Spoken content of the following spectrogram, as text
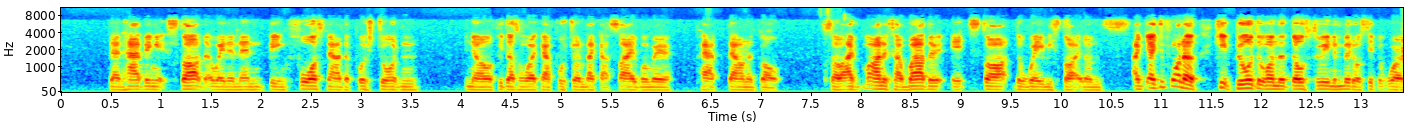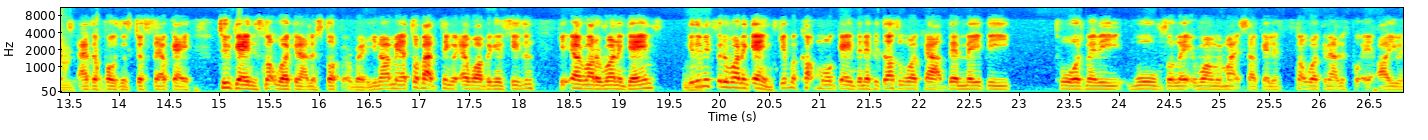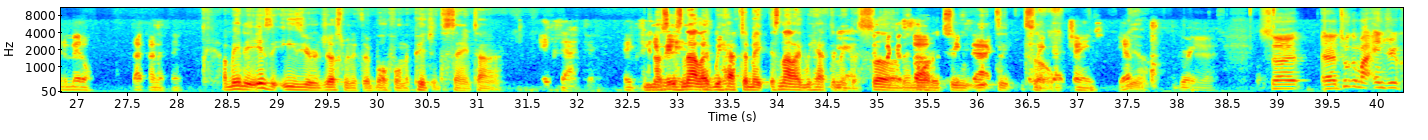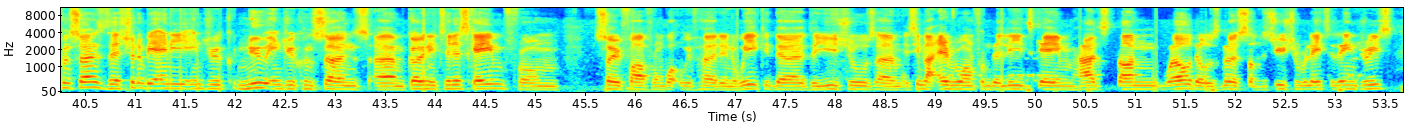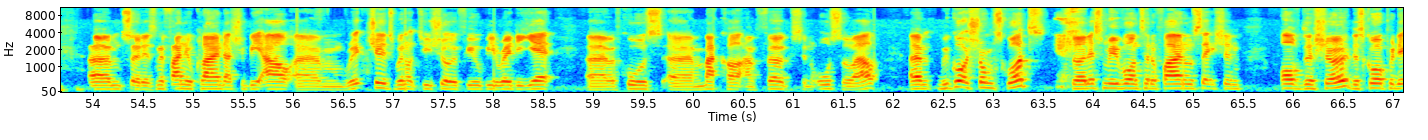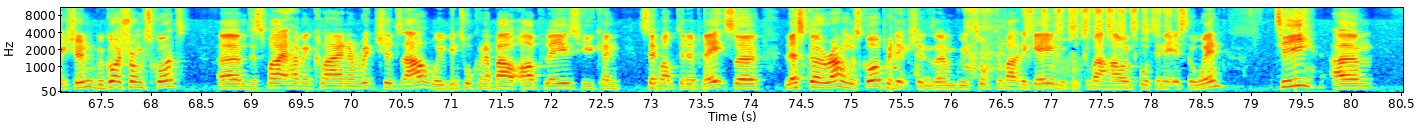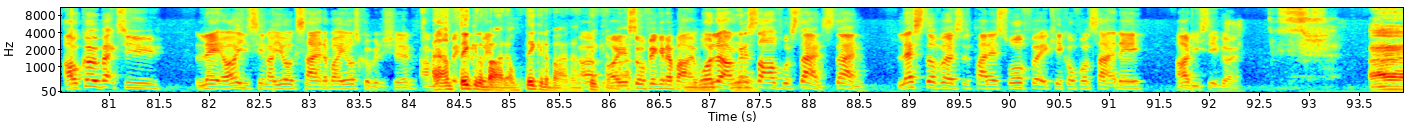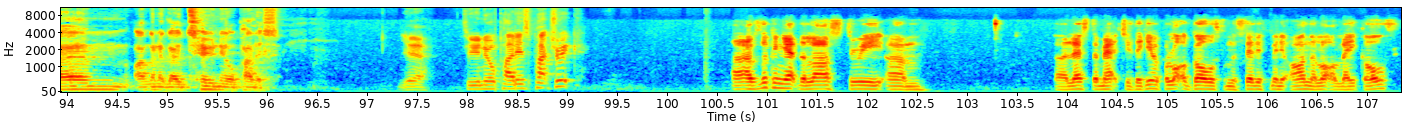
than having it start that way and then being forced now to push Jordan. You know, if he doesn't work out, push Jordan back outside when we're perhaps down a goal. So I'd honestly, I'd rather it start the way we started on. I, I just want to keep building on the, those three in the middle, see if it works, mm. as opposed to just say, okay, two games, it's not working out, let's stop it already. You know what I mean? I talk about the thing with Edouard beginning season, get Edouard a run of games, give mm-hmm. him for the run of games, give him a couple more games, and if it doesn't work out, then maybe towards maybe Wolves or later on, we might say, okay, it's not working out, let's put it, are you in the middle, that kind of thing. I mean, it is an easier adjustment if they're both on the pitch at the same time. Exactly. You Exactly. know, it's, it's not like we have to make it's not like we have to make Yeah, a sub like a in sub, order to, exactly. to- to so make that change. Yep. yeah. Agree. Yeah. So, uh, talking about injury concerns, there shouldn't be any injury, new injury concerns um, going into this game. From so far, from what we've heard in a week, the the usuals. Um, it seemed like everyone from the Leeds game has done well. There was no substitution related injuries. Um, so there's Nathaniel Clyne that should be out. Um, Richards, we're not too sure if he'll be ready yet. Uh, of course, uh, Macca and Ferguson also out. Um, we've got strong squads, so let's move on to the final section of the show, the score prediction. We've got a strong squad. Um, despite having Clyne and Richards out, we've been talking about our players who can step up to the plate. So let's go around with score predictions. And we talked about the game. We talked about how important it is to win. T, um, I'll go back to you later. You seem like you're excited about your score prediction. I'm expecting thinking about it. I'm thinking about it. I'm Uh, thinking oh, about you're it. still thinking about it. Well, look, I'm Mhm, going to start off with Stan. Stan, Leicester versus Palace, 12:30 kickoff on Saturday. How do you see it going? Um, I'm gonna go two 0 Palace. Yeah, 2 0 Palace. Patrick. Uh, I was looking at the last three um, uh, Leicester matches. They gave up a lot of goals from the 70th minute on, a lot of late goals.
